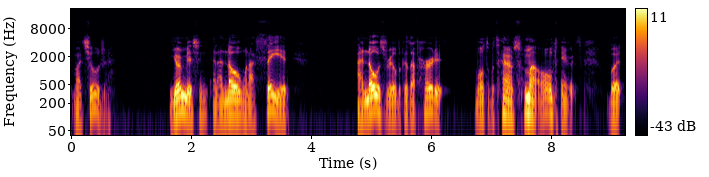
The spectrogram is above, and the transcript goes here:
my children, your mission, and I know when I say it, I know it's real because I've heard it multiple times from my own parents. But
